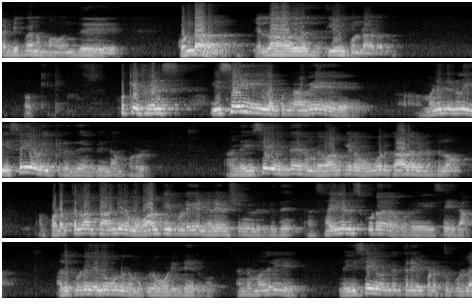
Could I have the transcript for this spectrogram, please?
கண்டிப்பா நம்ம வந்து கொண்டாடணும். எல்லா விதத்துலயும் கொண்டாடணும். ஓகே ஓகே ஃப்ரெண்ட்ஸ் இசை அப்படின்னாவே மனிதர்களை இசையை வைக்கிறது அப்படின்னு தான் பொருள். அந்த இசை வந்து நம்முடைய வாழ்க்கையில ஒவ்வொரு காலகட்டத்திலும் படத்தெல்லாம் தாண்டி நம்ம வாழ்க்கைக்குள்ளேயே நிறைய விஷயங்கள் இருக்குது. சைலன்ஸ் கூட ஒரு இசை தான். அதுக்குள்ளே ஏதோ ஒன்று நமக்குள்ள ஓடிட்டே இருக்கும். அந்த மாதிரி இந்த இசை வந்து திரைப்படத்துக்குள்ள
